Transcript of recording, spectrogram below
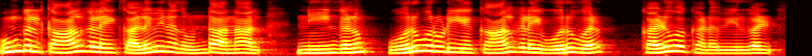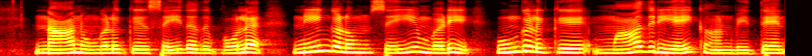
உங்கள் கால்களை கழுவினது உண்டானால் நீங்களும் ஒருவருடைய கால்களை ஒருவர் கழுவ கடவீர்கள் நான் உங்களுக்கு செய்தது போல நீங்களும் செய்யும்படி உங்களுக்கு மாதிரியை காண்பித்தேன்.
